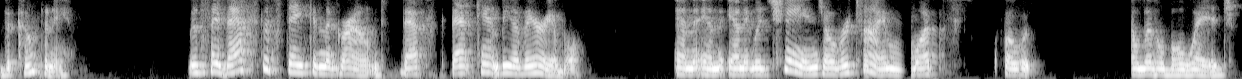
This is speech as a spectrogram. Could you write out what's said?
the company. Let's say that's the stake in the ground. That's that can't be a variable. And and and it would change over time what's quote a livable wage,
